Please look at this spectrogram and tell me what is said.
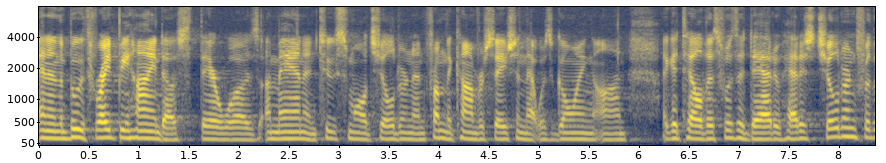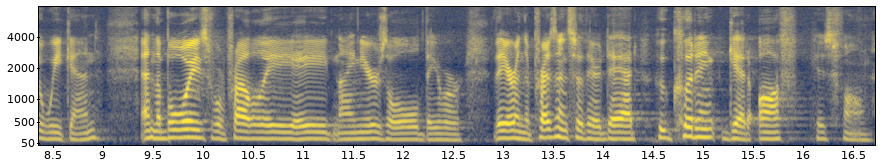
and in the booth right behind us, there was a man and two small children. And from the conversation that was going on, I could tell this was a dad who had his children for the weekend. And the boys were probably eight, nine years old. They were there in the presence of their dad who couldn't get off his phone.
